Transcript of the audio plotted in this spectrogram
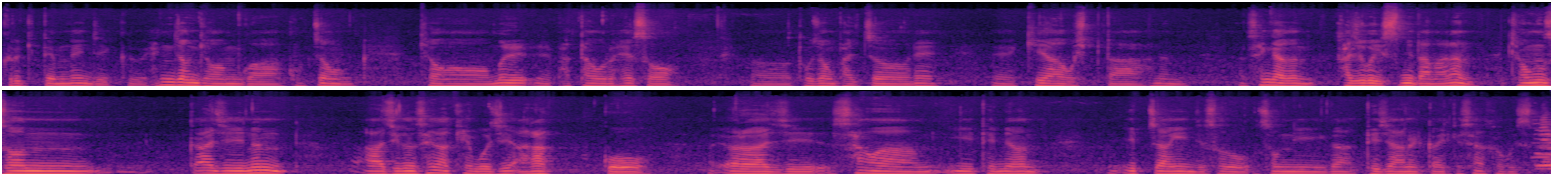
그렇기 때문에 이제 그 행정 경험과 국정 경험을 바탕으로 해서 어, 도정 발전에 에, 기여하고 싶다 하는 생각은 가지고 있습니다만은 경선까지는 아직은 생각해 보지 않았고 여러 가지 상황이 되면 입장이 이제 서로 정리가 되지 않을까 이렇게 생각하고 있습니다.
